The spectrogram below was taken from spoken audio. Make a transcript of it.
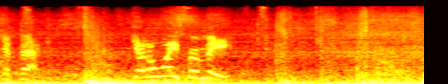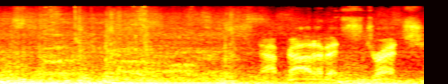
Get back! Get away from me! Snap out of it, Stretch!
